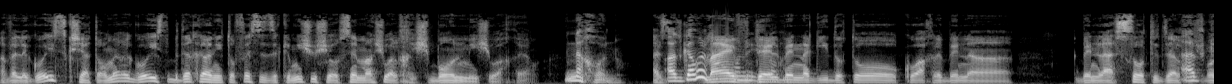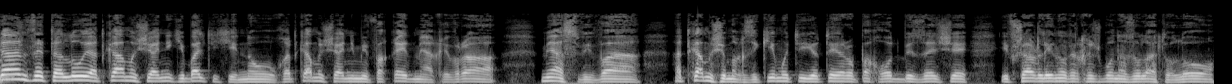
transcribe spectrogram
אבל אגואיסט, כשאתה אומר אגואיסט, בדרך כלל אני תופס את זה כמישהו שעושה משהו על חשבון מישהו אחר. נכון. אז, על מה ההבדל בין נגיד אותו כוח לבין ה... בין לעשות את זה על אז חשבון כאן מישהו? זה תלוי עד כמה שאני קיבלתי חינוך, עד כמה שאני מפחד מהחברה, מהסביבה, עד כמה שמחזיקים אותי יותר או פחות בזה שאפשר ליהנות על חשבון הזולת או לא,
